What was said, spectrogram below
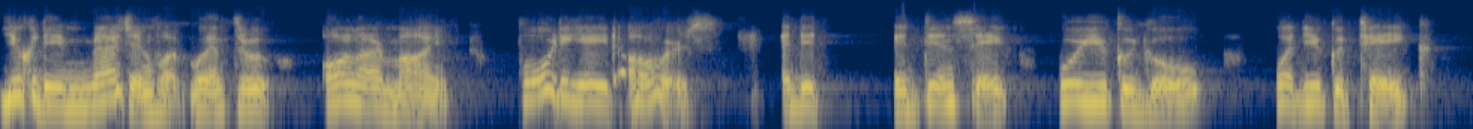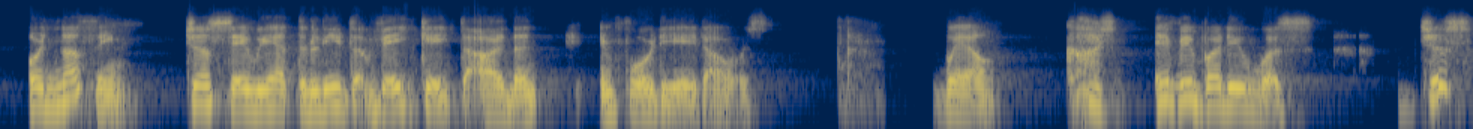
You could imagine what went through all our mind 48 hours. And it, it didn't say where you could go, what you could take, or nothing. Just say we had to leave the vacate the island in 48 hours. Well, gosh, everybody was just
